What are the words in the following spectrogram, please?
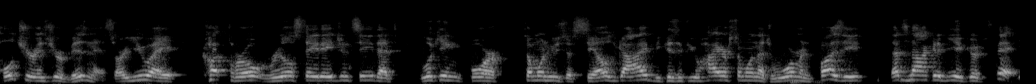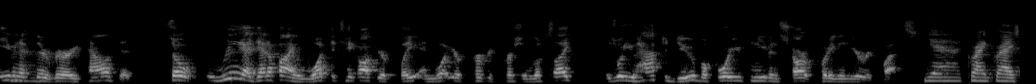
culture is your business? Are you a cutthroat real estate agency that's looking for someone who's a sales guy because if you hire someone that's warm and fuzzy, that's not going to be a good fit, even if they're very talented. So really identifying what to take off your plate and what your perfect person looks like is what you have to do before you can even start putting in your requests. Yeah, great, great.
